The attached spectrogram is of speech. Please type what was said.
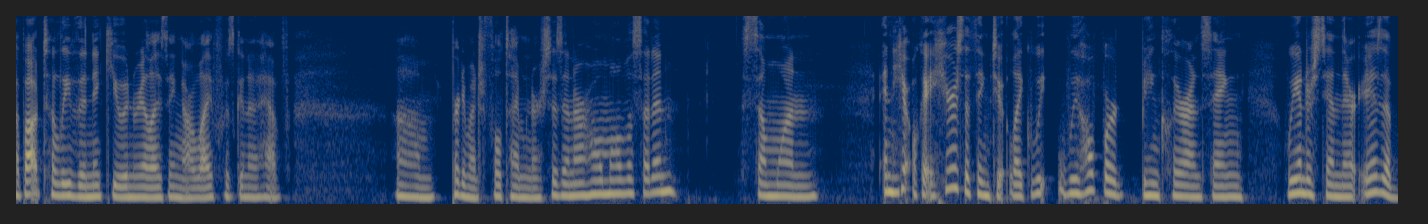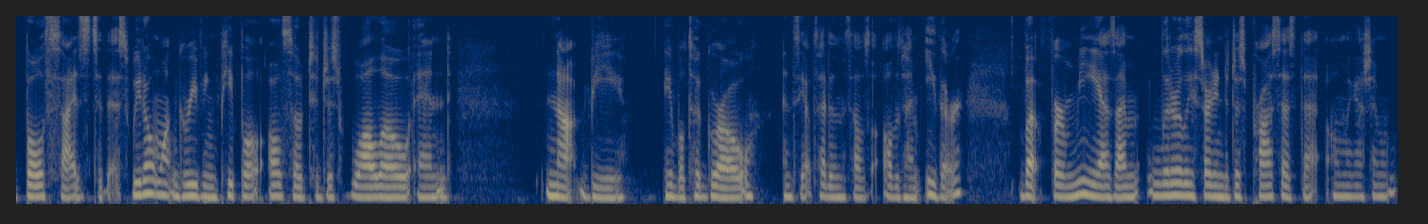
about to leave the NICU and realizing our life was going to have um, pretty much full time nurses in our home all of a sudden. Someone, and here, okay, here's the thing too. Like we we hope we're being clear on saying we understand there is a both sides to this. We don't want grieving people also to just wallow and not be able to grow and see outside of themselves all the time either. But for me, as I'm literally starting to just process that, oh my gosh, I'm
